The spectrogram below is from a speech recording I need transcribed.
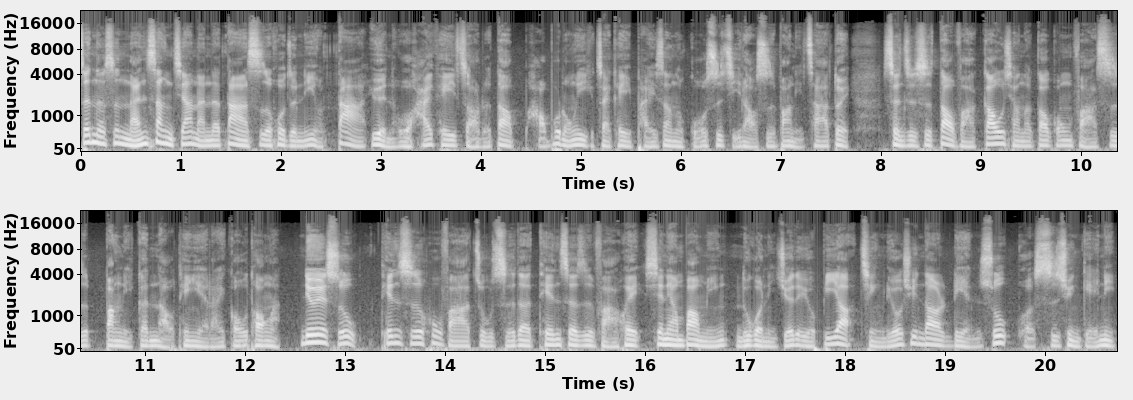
真的是难上加难的大事，或者你有大愿，我还可以找得到好不容易才可以排上的国师级老师帮你插队，甚至是道法高强的高公法师帮你跟老天爷来沟通啊！六月十五，天师护法主持的天色日法会限量报名，如果你觉得有必要，请留讯到脸书，我私讯给你。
